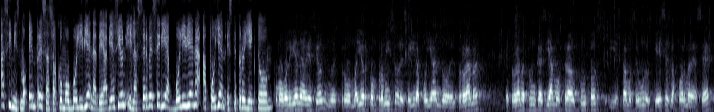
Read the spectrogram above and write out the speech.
Asimismo, empresas como Boliviana de Aviación y la Cervecería Boliviana apoyan este proyecto. Como Boliviana de Aviación, nuestro mayor compromiso de seguir apoyando el programa el programa Tuncas ya ha mostrado frutos y estamos seguros que esa es la forma de hacer.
